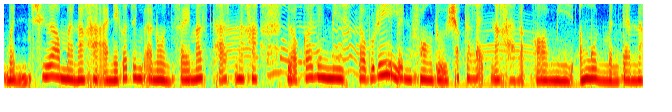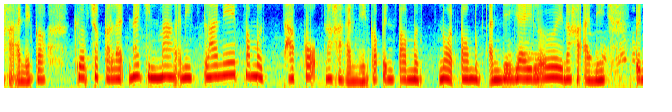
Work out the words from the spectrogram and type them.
เหมือนเชื่อมมานะคะ อันนี้ก็จะมีองุ่น Shine Muscat นะคะ แล้วก็ยังมีสตรอเบอรี่เป็นฟองดูช็อกโกแลตนะคะ แล้วก็มีองุ่นเหมือนกันนะคะ อันนี้ก็เคลือบช็อกโกแลตน่ากินมาก อันนี้ร้านนี้ปลาหมึก ทาโกะนะคะ อันนี้ก็เป็นปลาหมึกหนวดปลาหมึกอันใหญ่ๆเลยนะคะ อันนี้เป็น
